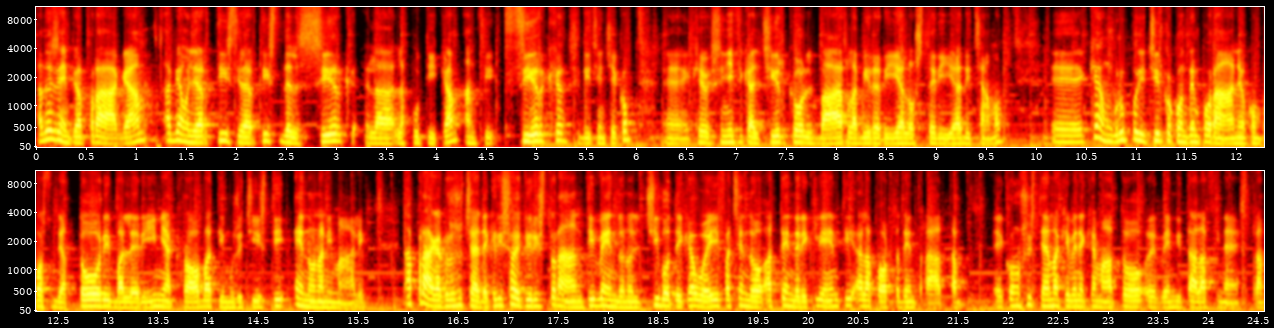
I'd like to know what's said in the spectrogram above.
Ad esempio a Praga abbiamo gli artisti, gli artisti del Cirque, la, la Putica, anzi Cirque si dice in ceco, eh, che significa il circo, il bar, la birreria, l'osteria, diciamo, eh, che è un gruppo di circo contemporaneo composto di attori, ballerini, acrobati, musicisti e non animali. A Praga cosa succede? Che di solito i ristoranti vendono il cibo takeaway facendo attendere i clienti alla porta d'entrata, eh, con un sistema che viene chiamato eh, vendita alla finestra.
